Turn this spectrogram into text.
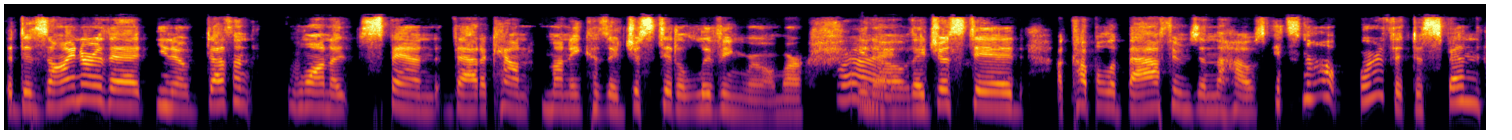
the designer that, you know, doesn't want to spend that account money because they just did a living room or you know they just did a couple of bathrooms in the house it's not worth it to spend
